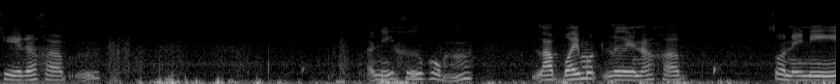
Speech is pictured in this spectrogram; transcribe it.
เคนะครับ อันนี้คือผมรับไว้หมดเลยนะครับ ส่วนในนี้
